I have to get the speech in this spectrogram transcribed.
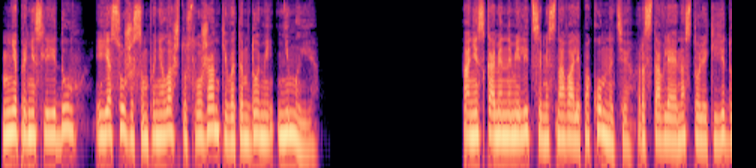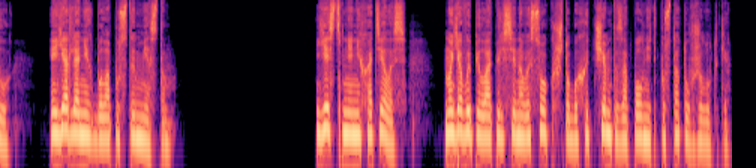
Мне принесли еду, и я с ужасом поняла, что служанки в этом доме немые. Они с каменными лицами сновали по комнате, расставляя на столике еду, и я для них была пустым местом. Есть мне не хотелось, но я выпила апельсиновый сок, чтобы хоть чем-то заполнить пустоту в желудке.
